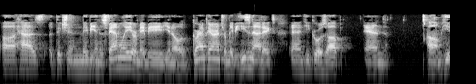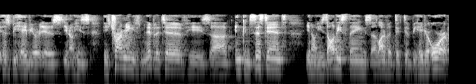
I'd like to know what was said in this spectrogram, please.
uh, has addiction, maybe in his family, or maybe you know grandparents, or maybe he's an addict, and he grows up and um, he, his behavior is, you know, he's he's charming, he's manipulative, he's uh, inconsistent, you know, he's all these things, a lot of addictive behavior. Or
